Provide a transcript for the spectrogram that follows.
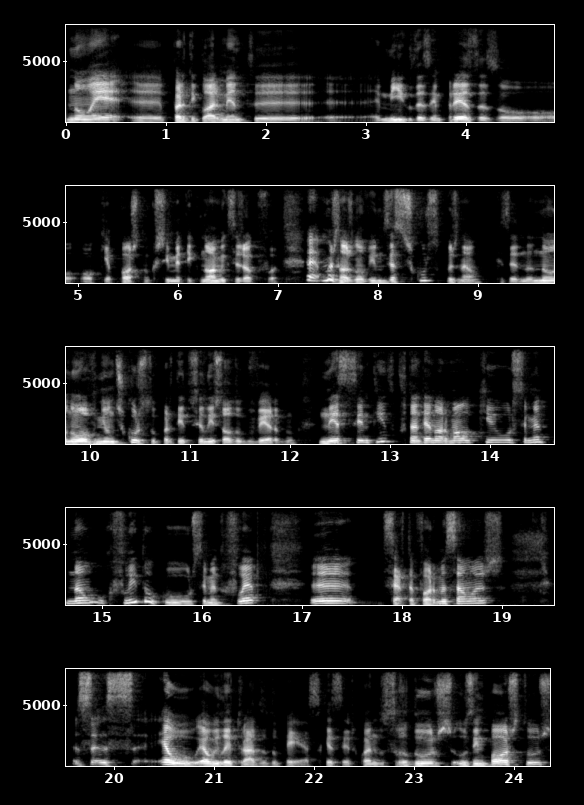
não é eh, particularmente eh, amigo das empresas ou, ou, que aposta no crescimento económico, seja o que for. É, mas nós não vimos esse discurso, pois não. Quer dizer, não, não houve nenhum discurso do Partido Socialista ou do Governo nesse sentido. Portanto, é normal que o orçamento não o reflita. O que o orçamento reflete, eh, de certa forma, são as, é o, é o eleitorado do PS, quer dizer, quando se reduz os impostos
